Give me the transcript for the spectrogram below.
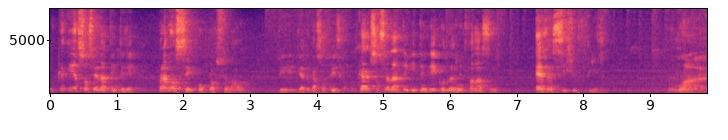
O que é que a sociedade tem que entender? Para você, como profissional de, de educação física, o que a sociedade tem que entender quando a gente fala assim? Exercício físico. Vamos lá.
